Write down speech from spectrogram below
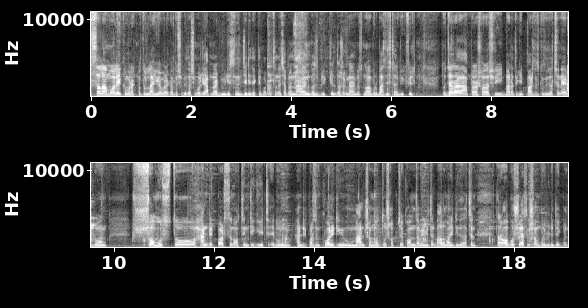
আসসালামু আলাইকুম রহমতুল্লাহি আবরাকাত সুবিধা দর্শক মন্ডলী আপনারা বিউটি সেন্টার যেটি দেখতে পাচ্ছেন আছে আপনার নারায়ণগঞ্জ ব্রিকফিল্ড দর্শক, Narayanganj Nahapur bus stand brickfield তো যারা আপনারা সরাসরি ইট ভাড়া থেকে ইট পারচেস করতে যাচ্ছেন এবং সমস্ত হান্ড্রেড পার্সেন্ট অথেন্টিক ইট এবং হান্ড্রেড পার্সেন্ট কোয়ালিটি এবং মানসম্মত সবচেয়ে কম দামের ভিতরে ভালো মান ইট নিতে যাচ্ছেন, তারা অবশ্যই আজকে সম্পূর্ণ ভিডিও দেখবেন।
